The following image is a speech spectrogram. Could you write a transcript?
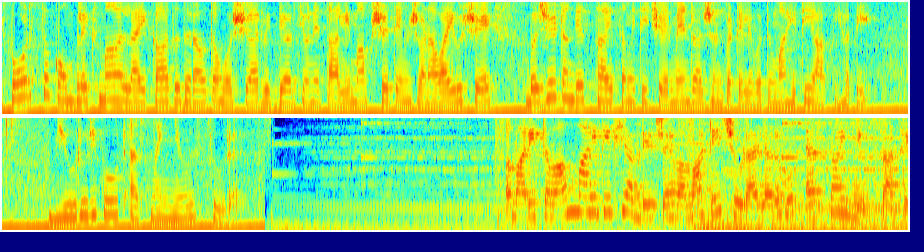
સ્પોર્ટ્સ કોમ્પ્લેક્સમાં લાયકાત ધરાવતા હોશિયાર વિદ્યાર્થીઓને તાલીમ આપશે તેમ જણાવાયું છે. બજેટ અંગે સ્થાયી સમિતિ ચેરમેન રાજન પટેલે વધુ માહિતી આપી હતી. Bureau report S news Surat. અમારી તમામ માહિતીથી અપડેટ રહેવા માટે જોડાયેલા રહો એસ ન્યૂઝ સાથે.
